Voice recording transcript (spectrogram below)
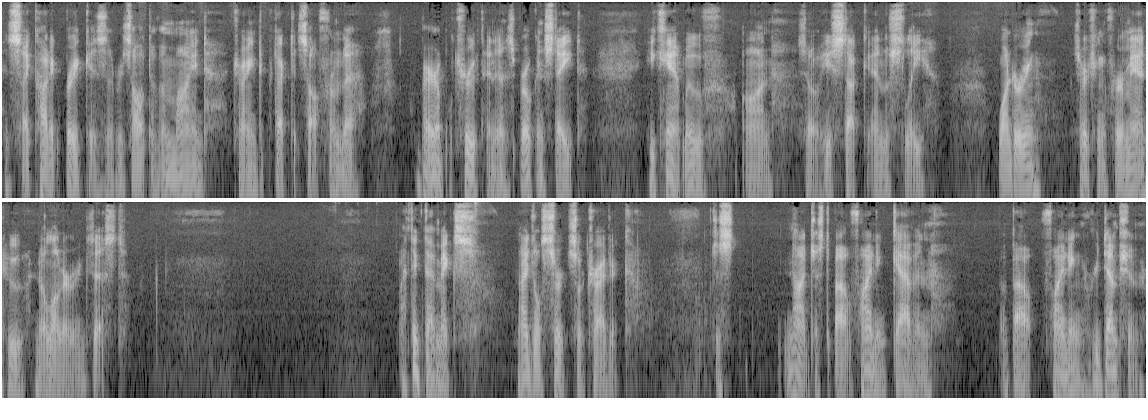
his psychotic break is the result of a mind trying to protect itself from the unbearable truth in his broken state. He can't move on, so he's stuck endlessly wandering, searching for a man who no longer exists. I think that makes Nigel's search so tragic. Just not just about finding Gavin, about finding redemption,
